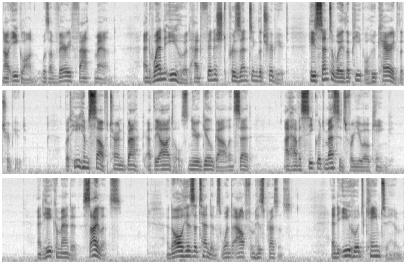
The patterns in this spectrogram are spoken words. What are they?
Now Eglon was a very fat man. And when Ehud had finished presenting the tribute, he sent away the people who carried the tribute. But he himself turned back at the idols near Gilgal and said, I have a secret message for you, O king. And he commanded, Silence! And all his attendants went out from his presence. And Ehud came to him,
